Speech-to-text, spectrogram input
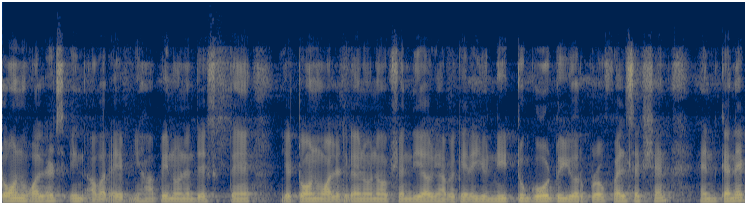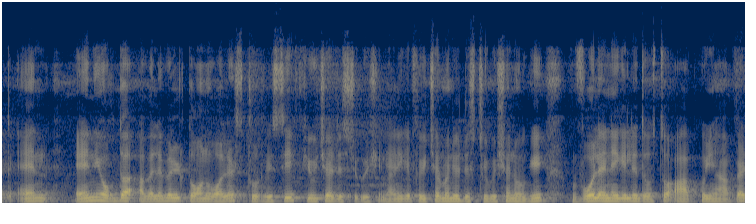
TON wallets in our app यहाँ पे इन्होंने देख सकते हैं, ये टोन वॉलेट का इन्होंने ऑप्शन दिया और यहाँ पे कह रहे हैं you need to go to your profile section and connect an any of the available TON wallets to receive future distribution यानी कि फ्यूचर में जो डिस्ट्रीब्यूशन होगी, वो लेने के लिए दोस्तों आपको यहाँ पे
